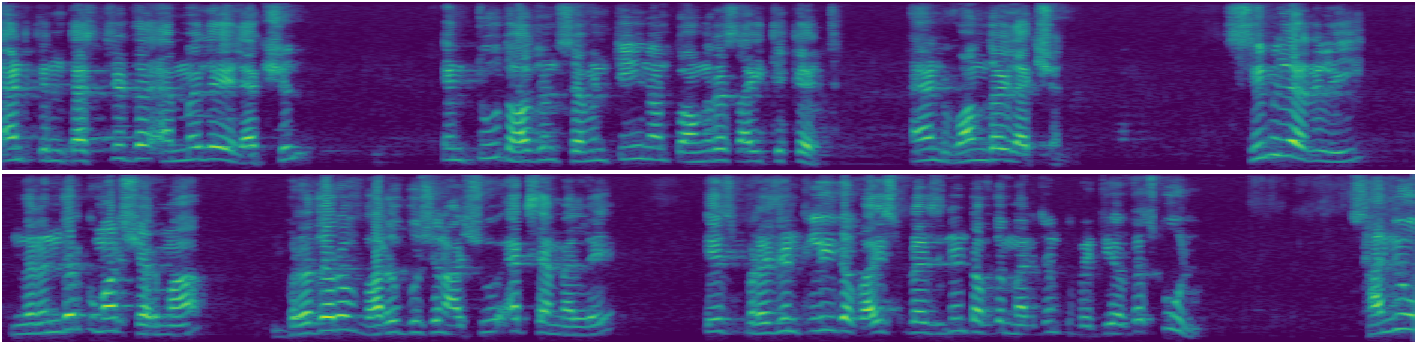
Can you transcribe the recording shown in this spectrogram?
and contested the MLA election in 2017 on Congress I ticket and won the election. Similarly, Narendra Kumar Sharma, brother of Bharat Bhushan Ashu, ex-MLA, is presently the vice president of the management committee of the school. ਸਾਨੂੰ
